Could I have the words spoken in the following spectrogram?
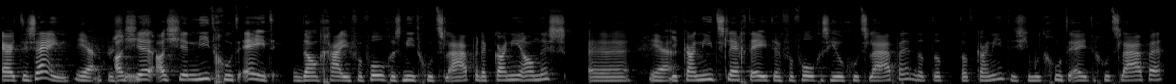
er te zijn? Ja, precies. Als je, als je niet goed eet, dan ga je vervolgens niet goed slapen. Dat kan niet anders. Eh, ja. je kan niet slecht eten en vervolgens heel goed slapen. Dat, dat, dat kan niet. Dus je moet goed eten, goed slapen.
